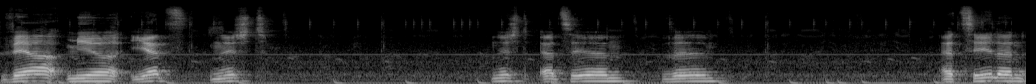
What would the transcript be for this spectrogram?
Wer mir jetzt nicht, nicht erzählen will, erzählen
